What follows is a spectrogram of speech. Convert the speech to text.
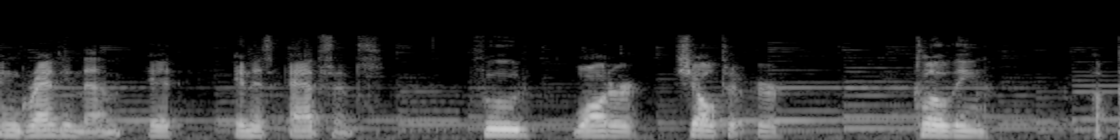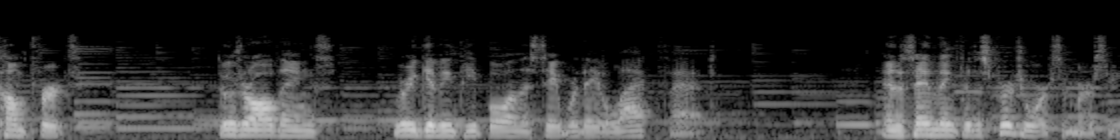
and granting them it in its absence. Food, water, shelter, clothing, a comfort. Those are all things we're giving people in the state where they lack that. And the same thing for the spiritual works of mercy.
